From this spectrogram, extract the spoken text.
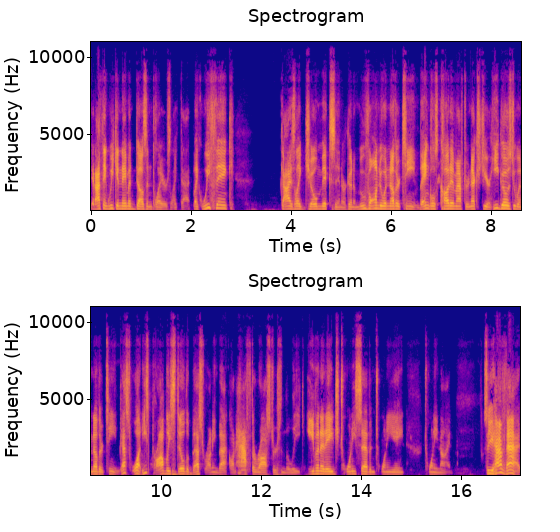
And I think we can name a dozen players like that. Like we think guys like Joe Mixon are going to move on to another team. Bengals cut him after next year. He goes to another team. Guess what? He's probably still the best running back on half the rosters in the league, even at age 27, 28, 29. So you have that.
